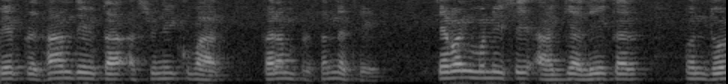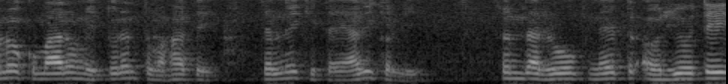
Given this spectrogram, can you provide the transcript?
वे प्रधान देवता अश्विनी कुमार परम प्रसन्न थे। चवन मुनि से आज्ञा लेकर उन दोनों कुमारों ने तुरंत वहाँ से चलने की तैयारी कर ली। सुंदर रूप, नेत्र और युवती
